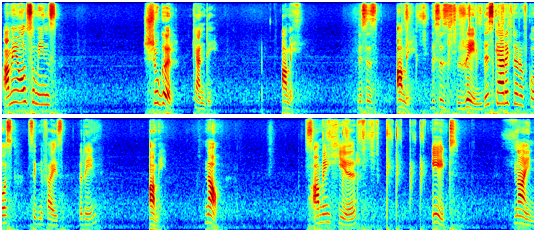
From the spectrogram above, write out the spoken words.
Ame also means sugar candy. Ame. This is ame. This is rain. This character of course signifies rain. Ame. Now, ame here 8, 9,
